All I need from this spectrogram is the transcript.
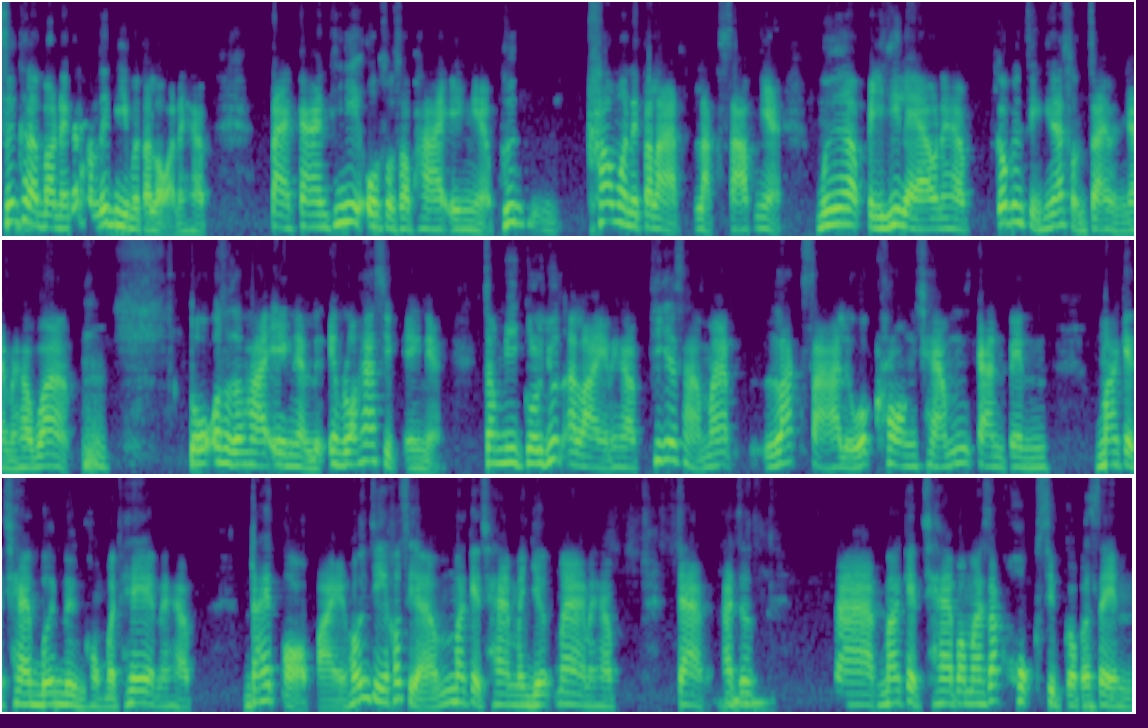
ซึ่งคาราบาวเนี่ยก็ทำได้ดีมาตลอดนะครับ แต่การที่โอโซสภาเองเนี่ยเพิ่งเข้ามาในตลาดหลักทรัพย์เนี่ย เมื่อปีที่แล้วนะครับ ก็เป็นสิ่งที่น่าสนใจเหมือนกันนะครับว่า ตัวโอโซสภาเองเนี่ยหรือ M150 เองเนี่ยจะมีกลยุทธ์อะไรนะครับที่จะสามารถรักษาหรือว่าครองแชมป์การเป็น Market Share เบอร์หนึ่งของประเทศนะครับได้ต่อไป เพราะจริงๆเขาเสีย Market Share มาเยอะมากนะครับ จากอาจจะจาก Market Share ประมาณสัก 60กว่าเปอร์เซ็นต์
